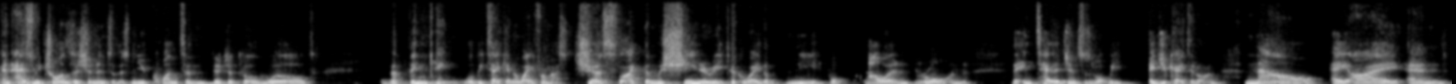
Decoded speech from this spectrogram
And as we transition into this new quantum digital world, the thinking will be taken away from us. Just like the machinery took away the need for power and brawn, the intelligence is what we educated on. Now, AI and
